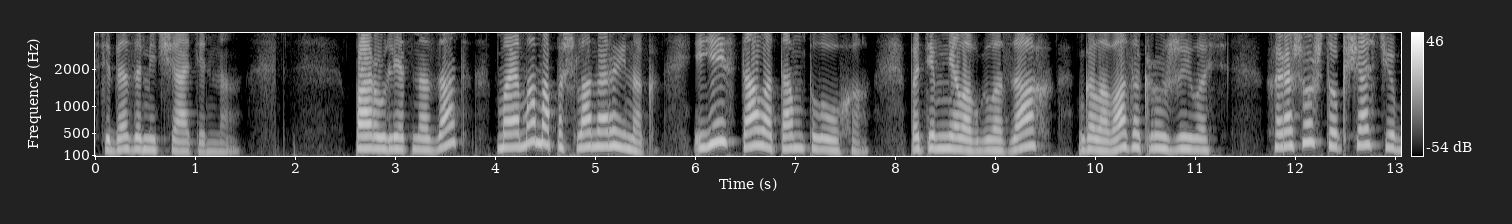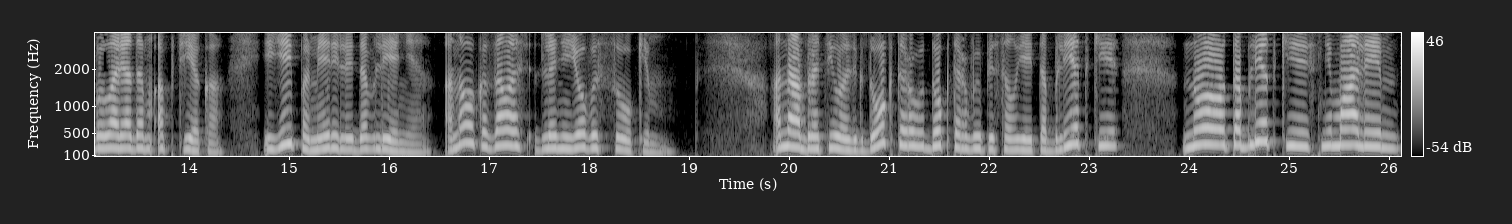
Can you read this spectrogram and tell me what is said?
себя замечательно. Пару лет назад моя мама пошла на рынок, и ей стало там плохо. Потемнело в глазах, голова закружилась. Хорошо, что, к счастью, была рядом аптека, и ей померили давление. Оно оказалось для нее высоким. Она обратилась к доктору, доктор выписал ей таблетки, но таблетки снимали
